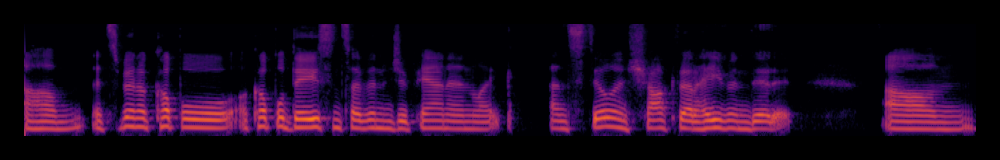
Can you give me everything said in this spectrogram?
Um, it's been a couple a couple days since I've been in Japan, and like I'm still in shock that I even did it. Um,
